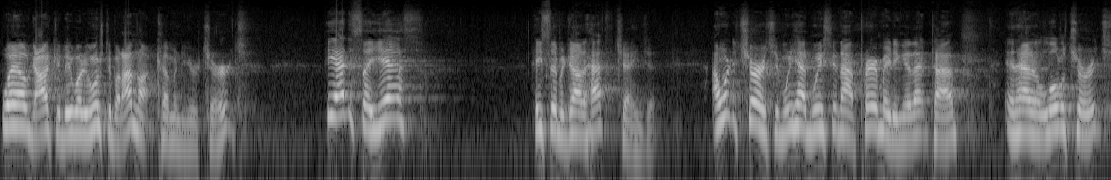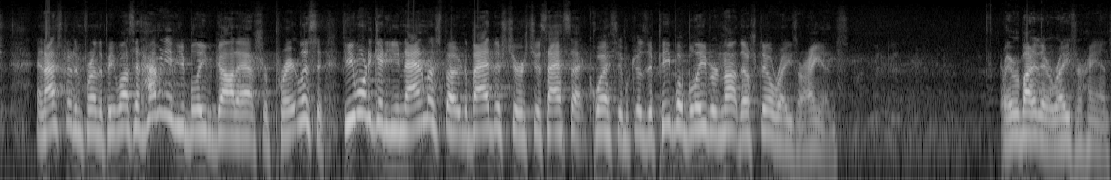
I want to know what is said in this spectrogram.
Well, God can do what he wants to, but I'm not coming to your church. He had to say yes. He said, But God had to change it. I went to church, and we had Wednesday night prayer meeting at that time and had a little church. And I stood in front of the people. I said, How many of you believe God answered prayer? Listen, if you want to get a unanimous vote in the Baptist church, just ask that question because if people believe it or not, they'll still raise their hands. Everybody there raise their hands.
